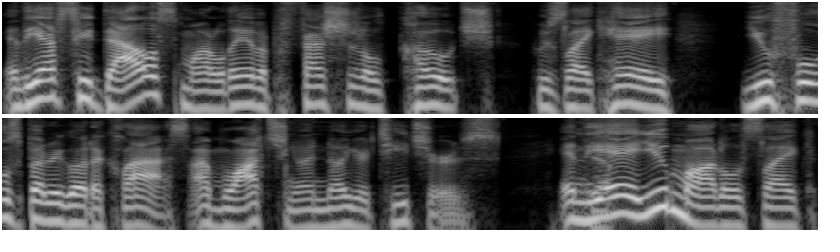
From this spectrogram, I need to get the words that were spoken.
In the FC Dallas model, they have a professional coach who's like, hey, you fools better go to class. I'm watching. you. I know your teachers. In the yep. AAU model, it's like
